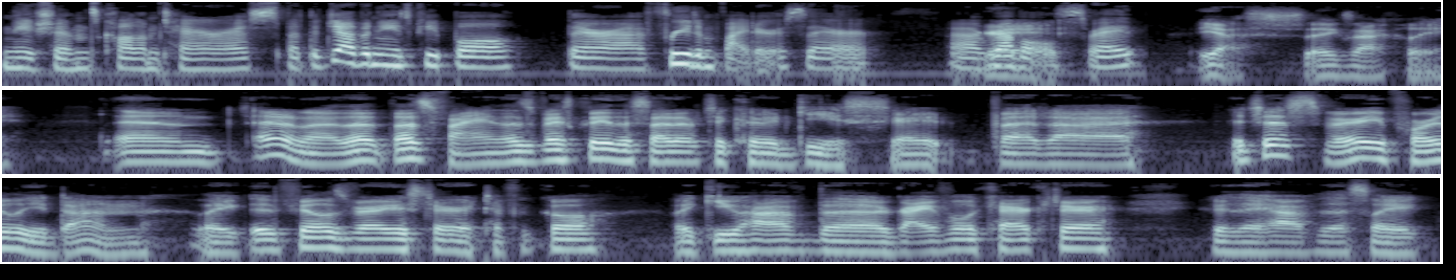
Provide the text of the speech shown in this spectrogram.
nations call them terrorists, but the Japanese people, they're uh, freedom fighters. They're uh, Right. rebels, right? Yes, exactly. And I don't know, that that's fine. That's basically the setup to Code Geass, right? But uh it's just very poorly done. Like it feels very stereotypical. Like you have the rival character who they have this like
